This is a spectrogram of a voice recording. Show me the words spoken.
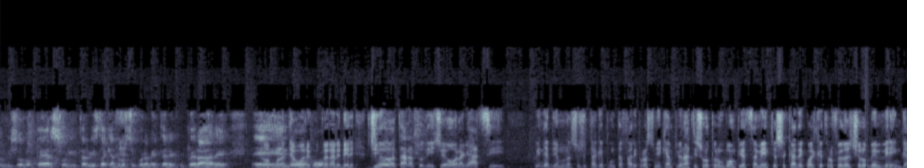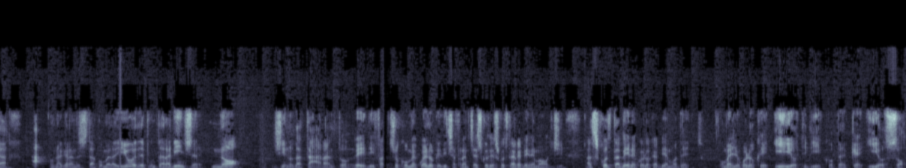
mi sono perso l'intervista che andrò eh. sicuramente a recuperare. Eh, dopo l'andiamo dopo. a recuperare bene. Giro da Taranto dice, oh ragazzi, quindi abbiamo una società che punta a fare i prossimi campionati solo per un buon piazzamento e se cade qualche trofeo dal cielo ben venga? Ah, una grande società come la Juve deve puntare a vincere. No, Gino da Taranto. Vedi, faccio come quello che dice a Francesco di ascoltare bene Moggi. Ascolta bene quello che abbiamo detto, o meglio quello che io ti dico, perché io so.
